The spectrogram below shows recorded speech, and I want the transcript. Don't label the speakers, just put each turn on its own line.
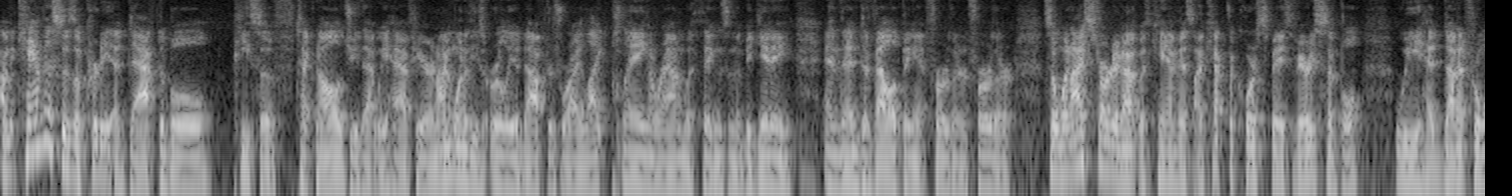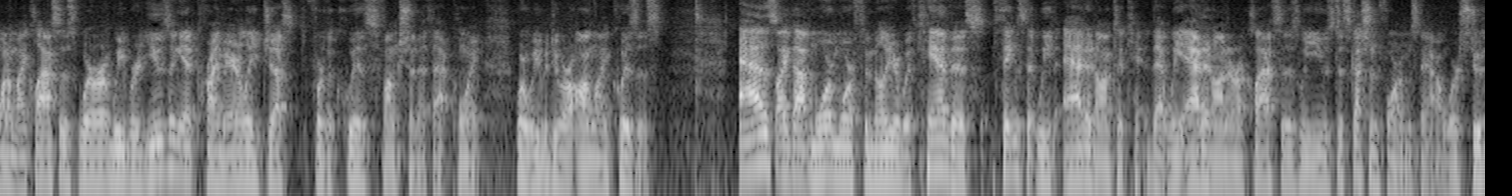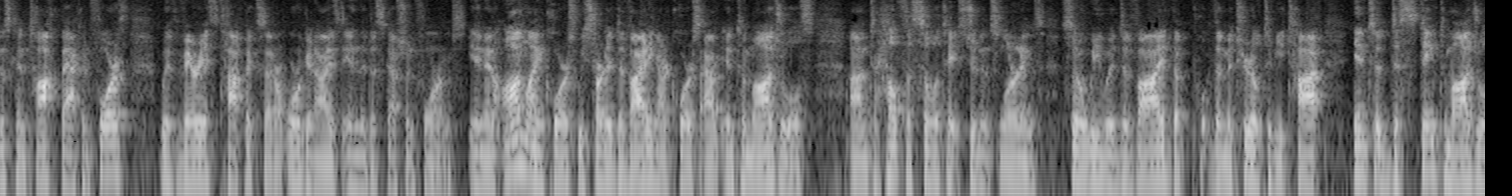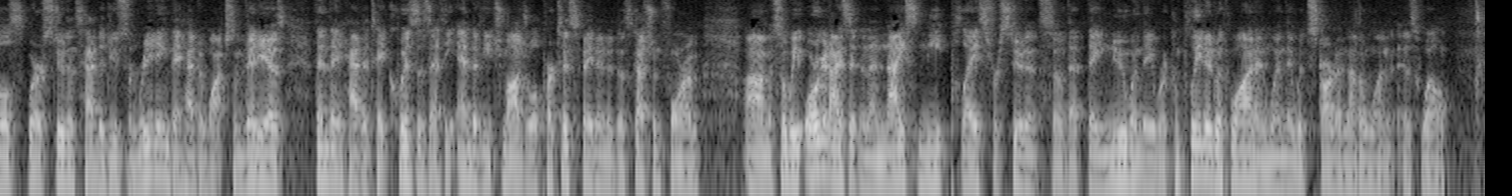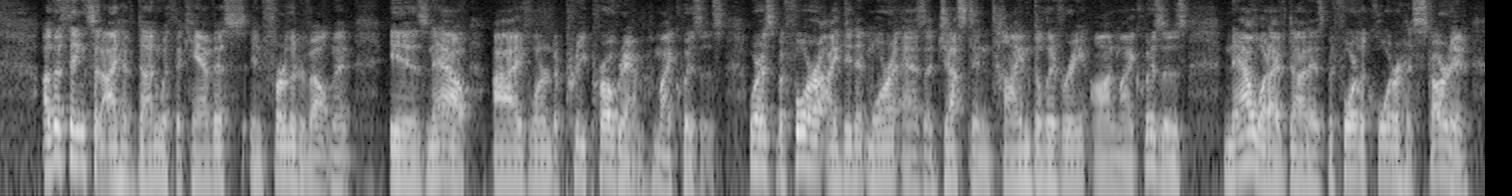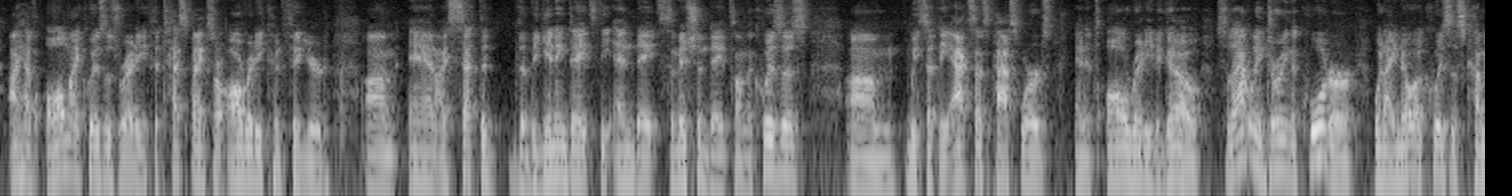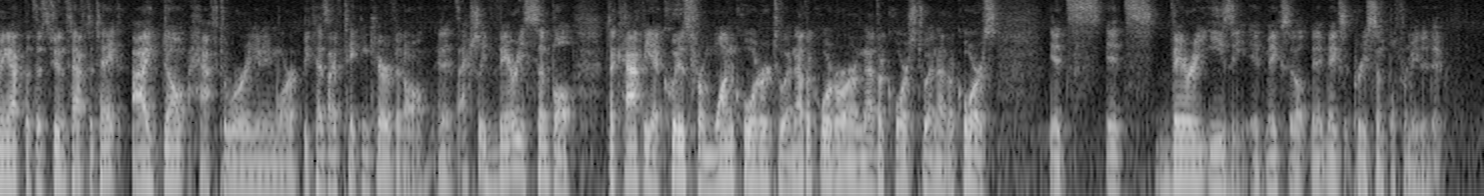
I mean, Canvas is a pretty adaptable piece of technology that we have here. And I'm one of these early adopters where I like playing around with things in the beginning and then developing it further and further. So when I started out with Canvas, I kept the course space very simple. We had done it for one of my classes where we were using it primarily just for the quiz function at that point, where we would do our online quizzes as I got more and more familiar with Canvas, things that we've added onto that we added on in our classes, we use discussion forums now, where students can talk back and forth with various topics that are organized in the discussion forums. In an online course, we started dividing our course out into modules um, to help facilitate students' learnings. So we would divide the, the material to be taught into distinct modules where students had to do some reading, they had to watch some videos, then they had to take quizzes at the end of each module, participate in a discussion forum. Um, so we organized it in a nice, neat place for students so that they knew when they were completed with one and when they would start another one as well. Other things that I have done with the Canvas in further development is now I've learned to pre-program my quizzes. Whereas before I did it more as a just-in-time delivery on my quizzes. Now what I've done is before the quarter has started, I have all my quizzes ready. The test banks are already configured um, and I set the, the beginning dates, the end dates, submission dates on the quizzes. Um, we set the access passwords and it's all ready to go. So that way during the quarter, when I know a quiz is coming up that the students have to take, I don't have to worry anymore because I've taken care of it all. And it's actually very simple to copy a quiz from one quarter to another quarter or another course to another course. It's, it's very easy. It makes it, it makes it pretty simple for me to do.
